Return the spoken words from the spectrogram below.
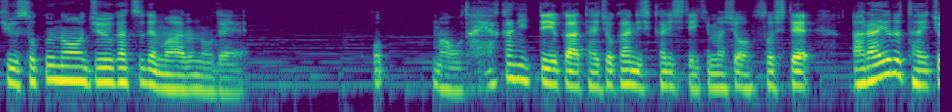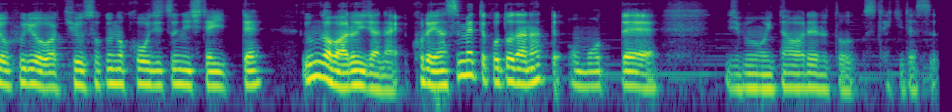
休息の10月でもあるので、おまあ穏やかにっていうか体調管理しっかりしていきましょう。そしてあらゆる体調不良は休息の口実にしていって、運が悪いじゃない。これ休めってことだなって思って自分をいたわれると素敵です。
